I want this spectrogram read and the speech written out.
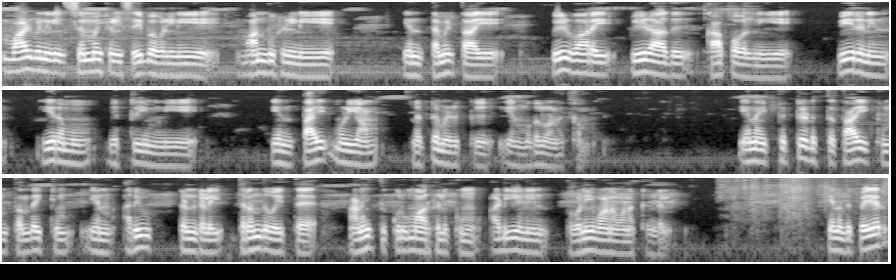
வாழ்வினில் செம்மைகள் செய்பவள் நீயே மாண்புகள் நீயே. என் தமிழ்த்தாயே வீழ்வாரை வீழாது காப்பவள் நீயே. வீரனின் ஈரமும் வெற்றியும் நீயே. என் தாய்மொழியாம் நெற்றமிழுக்கு என் முதல் வணக்கம். என்னை பெற்றெடுத்த தாய்க்கும் தந்தைக்கும் என் அறிவு கண்களை திறந்து வைத்த அனைத்து குருமார்களுக்கும் அடியனின் பணிவான வணக்கங்கள். எனது பெயர்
